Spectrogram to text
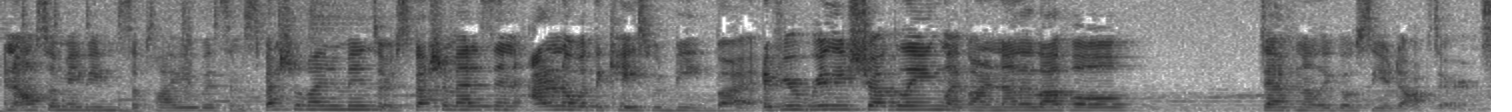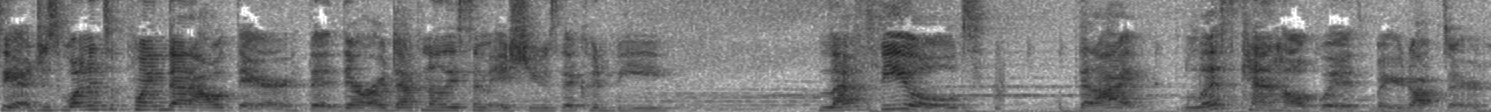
and also maybe even supply you with some special vitamins or special medicine. I don't know what the case would be, but if you're really struggling like on another level, definitely go see a doctor. So yeah, just wanted to point that out there that there are definitely some issues that could be left field that I list can't help with, but your doctor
